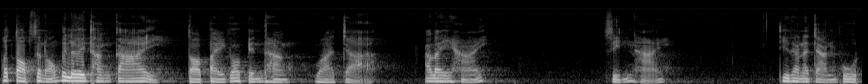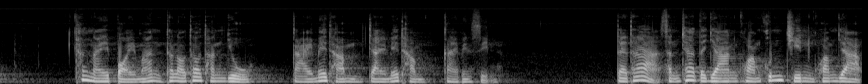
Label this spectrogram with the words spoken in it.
พอตอบสนองไปเลยทางกาย ต่อไปก็เป็นทางวาจา อะไรหายศีลหาย ที่ท่านอาจารย์พูด ข้างในปล่อยมัน ถ้าเราเท่าทันอยู่กายไม่ทำใจไม่ทำกายเป็นศีลแต่ถ้าสัญชาตญาณความคุ้นชิน ความอยาก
